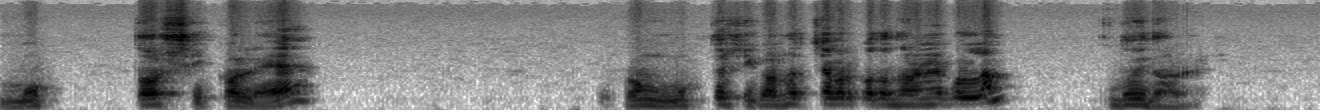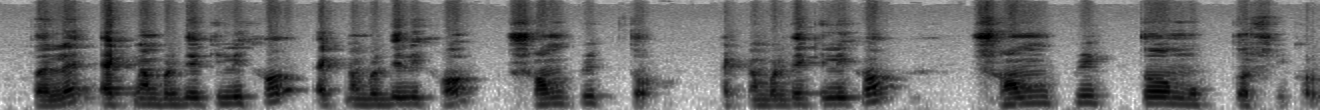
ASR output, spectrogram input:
মুক্ত শিকলে, এবং মুক্ত শিকল হচ্ছে আবার কত ধরনের বললাম? দুই ধরনের। তাহলে এক নাম্বার দিয়ে কি লিখো? এক নাম্বার দিয়ে লিখো, সম্পৃক্ত। এক নাম্বার দিয়ে কি লিখো? সম্পৃক্ত মুক্ত শিকল।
